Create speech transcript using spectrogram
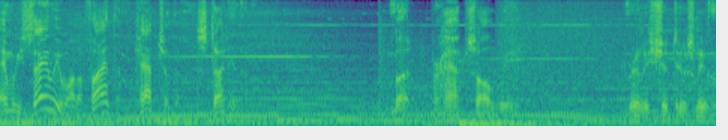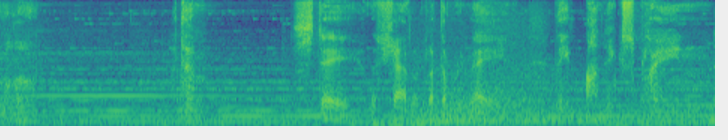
And we say we want to find them, capture them, and study them. But perhaps all we really should do is leave them alone. Let them stay in the shadows. Let them remain the unexplained.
